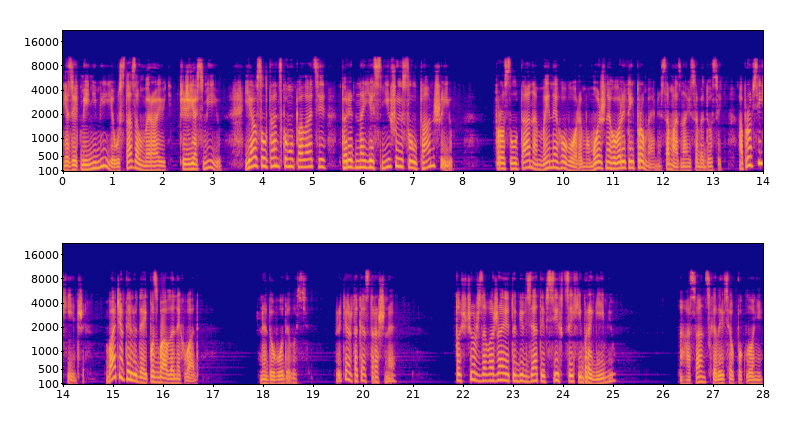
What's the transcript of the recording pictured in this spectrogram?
Язик мій німіє, уста завмирають. Чи ж я смію? Я в султанському палаці перед найяснішою султаншею. Про султана ми не говоримо. Можеш не говорити і про мене, сама знаю себе досить, а про всіх інших. Бачив ти людей, позбавлених вад? Не доводилось. Життя ж таке страшне. То що ж заважає тобі взяти всіх цих ібрагімів? Гасан схилився в поклоні.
